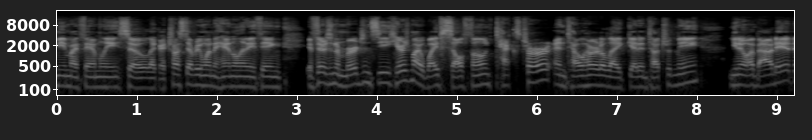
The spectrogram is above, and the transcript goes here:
me and my family. So, like, I trust everyone to handle anything. If there's an emergency, here's my wife's cell phone. Text her and tell her to like get in touch with me, you know, about it,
